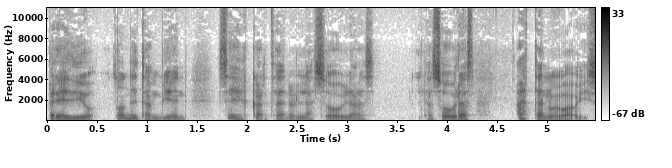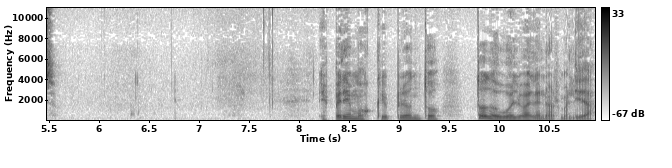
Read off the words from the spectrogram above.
predio donde también se descartaron las obras, las obras hasta nuevo aviso. Esperemos que pronto todo vuelva a la normalidad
